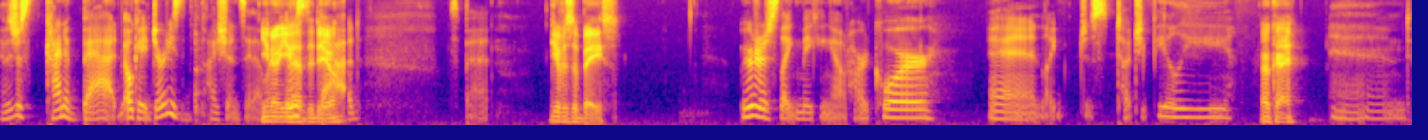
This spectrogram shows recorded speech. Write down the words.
it was just kind of bad. Okay, dirty's I shouldn't say that. You know word. what It you have to do? Bad. It's bad. Give us a base. We were just like making out hardcore and like just touchy feely. Okay. and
